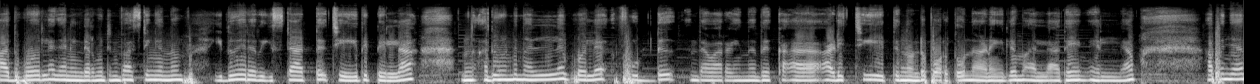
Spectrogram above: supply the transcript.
അതുപോലെ ഞാൻ ഇന്റർമീഡിയറ്റ് ഫാസ്റ്റിംഗ് ഒന്നും ഇതുവരെ റീസ്റ്റാർട്ട് ചെയ്തിട്ടില്ല. അതുകൊണ്ട് നല്ല പോലെ ഫുഡ് എന്താ പറയുന്നത് അടിച്ച് കയറ്റുന്നുണ്ട് പുറത്തുനിന്നാണെങ്കിലും അല്ലാതെയും എല്ലാം. അപ്പം ഞാൻ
